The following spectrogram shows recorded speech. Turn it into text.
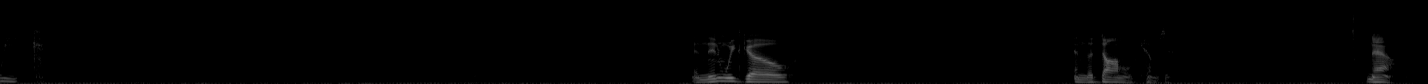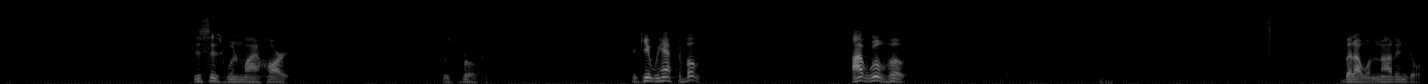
weak. And then we go, and the Donald comes in. Now, this is when my heart was broken. Again, we have to vote. I will vote. But I will not endorse.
